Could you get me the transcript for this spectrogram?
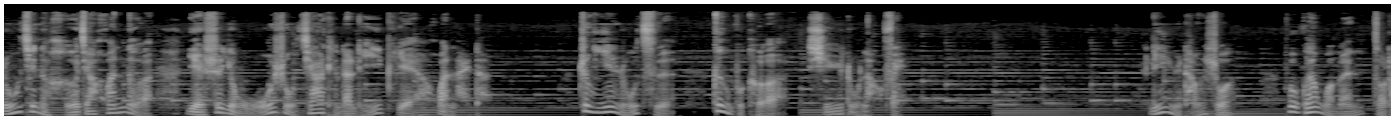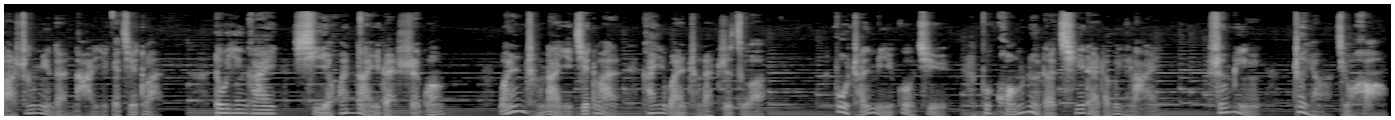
如今的阖家欢乐，也是用无数家庭的离别换来的。正因如此，更不可虚度浪费。林语堂说：“不管我们走到生命的哪一个阶段，都应该喜欢那一段时光，完成那一阶段该完成的职责。”不沉迷过去，不狂热的期待着未来，生命这样就好。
